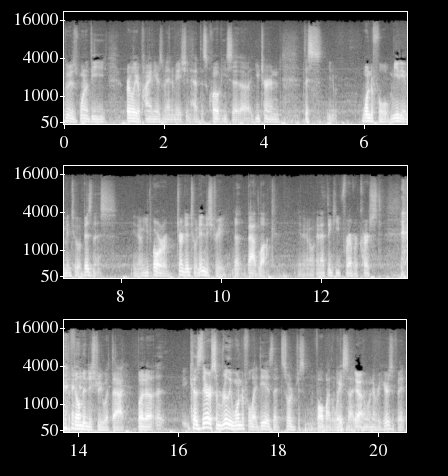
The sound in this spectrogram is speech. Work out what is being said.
who is one of the earlier pioneers of animation, had this quote. He said, uh, "You turned this you know, wonderful medium into a business, you know, you, or turned into an industry. Uh, bad luck, you know." And I think he forever cursed the film industry with that. But uh, because there are some really wonderful ideas that sort of just fall by the wayside Yeah. and no one ever hears of it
